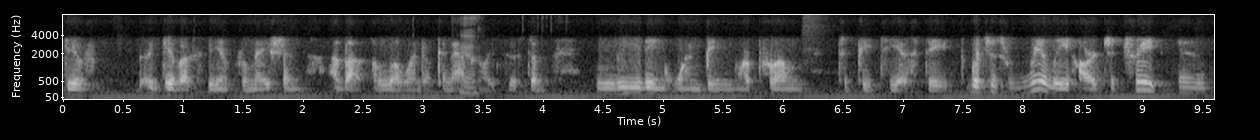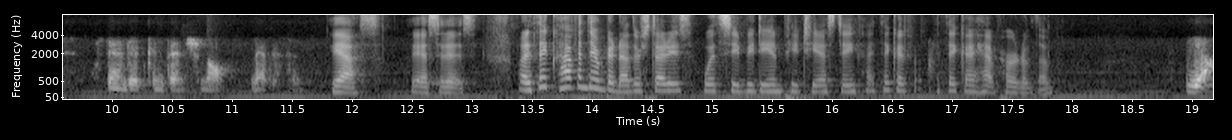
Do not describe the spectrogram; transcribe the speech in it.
give give us the information about a low endocannabinoid yeah. system, leading one being more prone to PTSD, which is really hard to treat in standard conventional medicine. Yes. Yes, it is. But I think haven't there been other studies with CBD and PTSD? I think I've, I think I have heard of them. Yeah,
